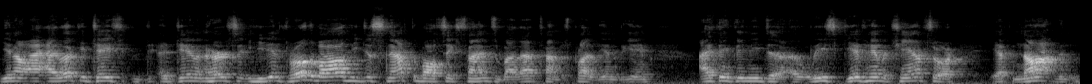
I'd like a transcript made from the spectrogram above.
you know, I, I look at Jalen Hurts. He didn't throw the ball. He just snapped the ball six times, and by that time, it's probably the end of the game. I think they need to at least give him a chance, or if not, then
